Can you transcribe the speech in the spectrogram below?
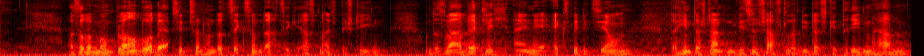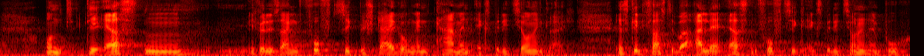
Also der Mont Blanc wurde 1786 erstmals bestiegen. Und das war wirklich eine Expedition. Dahinter standen Wissenschaftler, die das getrieben haben. Und die ersten, ich würde sagen, 50 Besteigungen kamen Expeditionen gleich. Es gibt fast über alle ersten 50 Expeditionen ein Buch.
